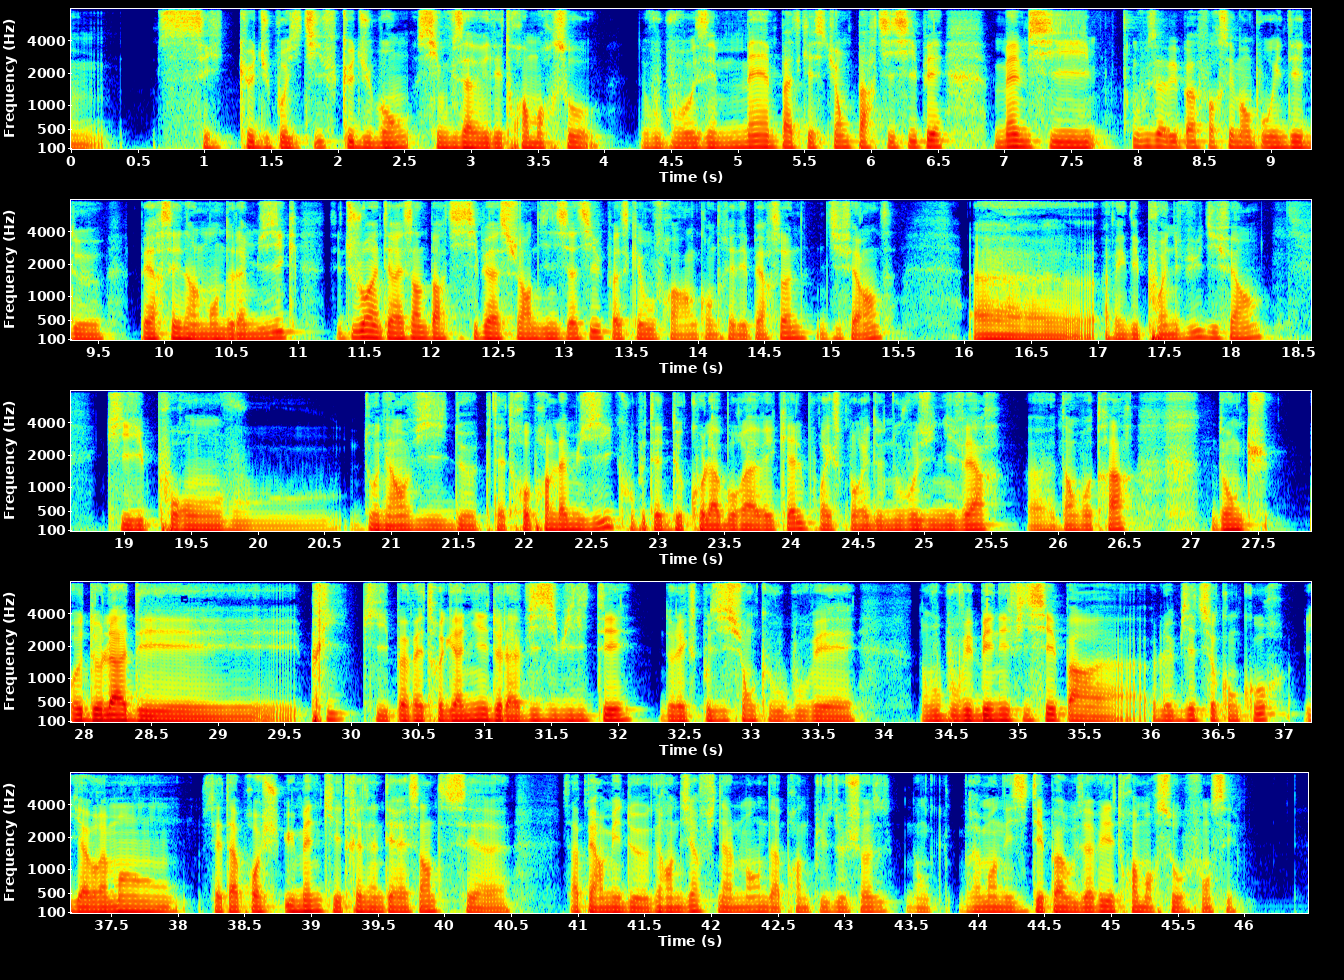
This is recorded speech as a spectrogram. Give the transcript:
c'est que du positif, que du bon. Si vous avez les trois morceaux, ne vous posez même pas de questions, participez, même si vous n'avez pas forcément pour idée de percer dans le monde de la musique. C'est toujours intéressant de participer à ce genre d'initiative parce qu'elle vous fera rencontrer des personnes différentes. Euh, avec des points de vue différents qui pourront vous donner envie de peut-être reprendre la musique ou peut-être de collaborer avec elle pour explorer de nouveaux univers euh, dans votre art. Donc, au-delà des prix qui peuvent être gagnés, de la visibilité de l'exposition que vous pouvez, vous pouvez bénéficier par euh, le biais de ce concours, il y a vraiment cette approche humaine qui est très intéressante. C'est ça permet de grandir finalement, d'apprendre plus de choses. Donc vraiment, n'hésitez pas, vous avez les trois morceaux, foncez.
